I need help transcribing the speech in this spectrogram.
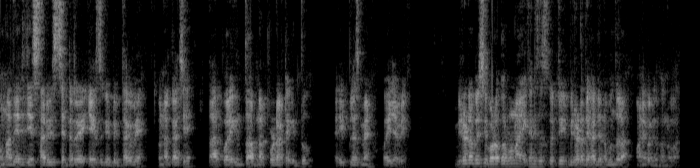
ওনাদের যে সার্ভিস সেন্টারের এক্সিকিউটিভ থাকবে, ওনার কাছে। তারপরে কিন্তু আপনার প্রোডাক্টটা কিন্তু রিপ্লেসমেন্ট হয়ে যাবে। ভিডিওটা বেশি বড় করব না এখানে শেষ করছি। ভিডিওটা দেখার জন্য বন্ধুরা, অনেক অনেক ধন্যবাদ।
